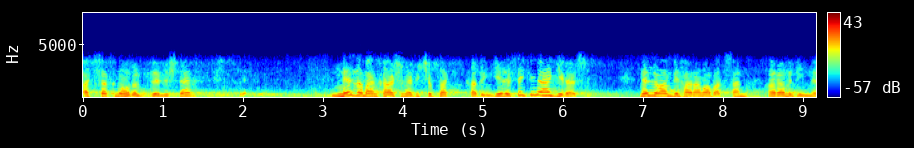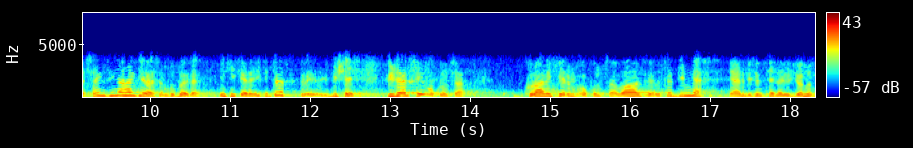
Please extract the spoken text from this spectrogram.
açsak ne olur demişler. Ne zaman karşına bir çıplak kadın gelirse günaha girersin. Ne zaman bir harama baksan, haramı dinlesen günaha girersin. Bu böyle iki kere iki, dört bir şey. Güzel şey okunsa, Kur'an-ı Kerim okunsa, vaaz verirse dinle. Yani bizim televizyonun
